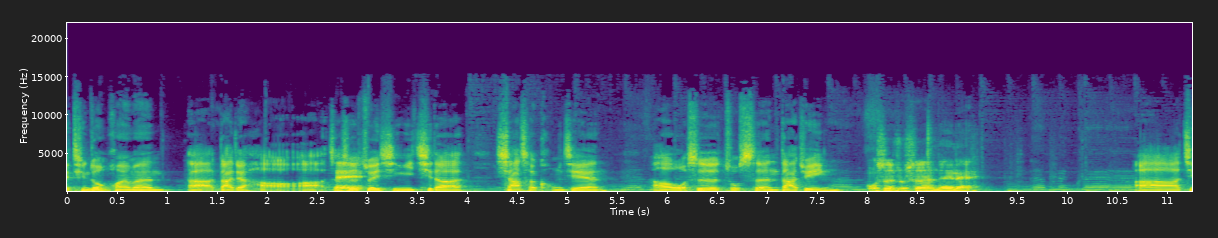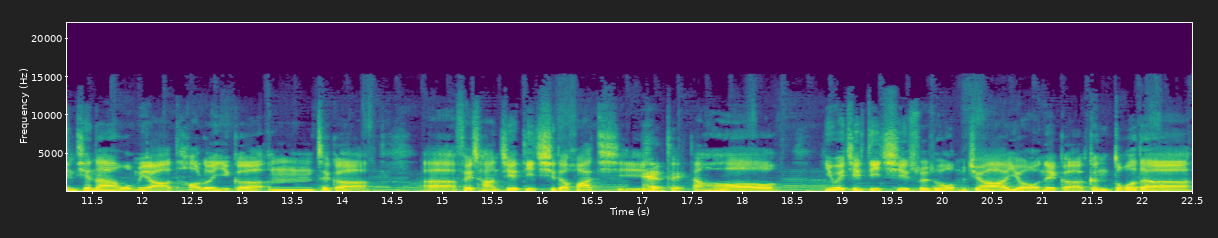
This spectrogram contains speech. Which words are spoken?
位听众朋友们啊、大家好啊！这是哎最新一期的瞎扯空间，然后我是主持人大军我是主持人内内。啊、今天呢，我们要讨论一个嗯，这个呃非常接地气的话题。对，然后因为接地气，所以说我们就要有那个更多的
